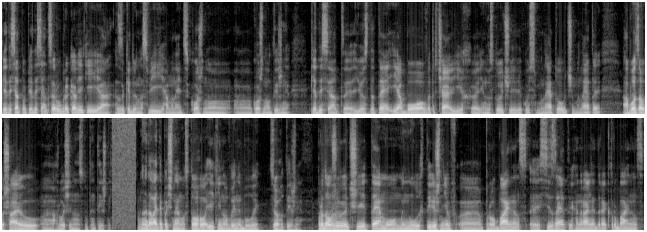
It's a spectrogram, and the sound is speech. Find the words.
«50 по 50» – це рубрика, в якій я закидую на свій гаманець кожного, е, кожного тижня 50 USDT і або витрачаю їх, е, інвестуючи в якусь монету чи монети, або залишаю е, гроші на наступний тиждень. Ну і давайте почнемо з того, які новини були цього тижня. Продовжуючи тему минулих тижнів е, про Binance, CZ, генеральний директор Binance,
